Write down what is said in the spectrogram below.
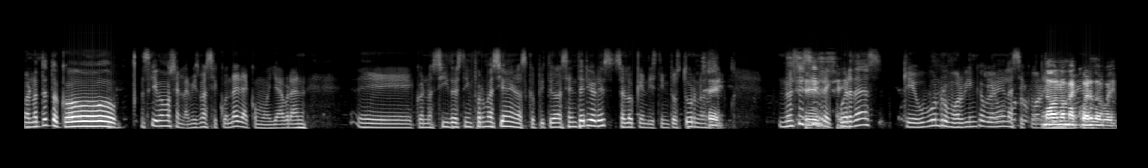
¿O no te tocó? Es que íbamos en la misma secundaria, como ya habrán eh, conocido esta información en los capítulos anteriores, solo que en distintos turnos. sí. No sé sí, si sí, recuerdas que hubo un rumor bien cabrón en la secundaria. No, no me acuerdo, güey.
